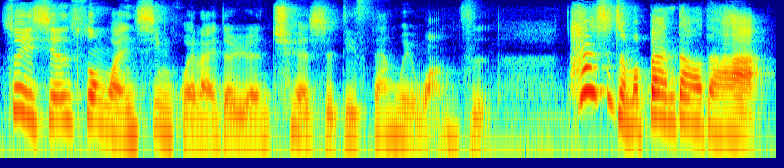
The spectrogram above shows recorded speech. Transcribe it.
最先送完信回来的人却是第三位王子。他是怎么办到的啊？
